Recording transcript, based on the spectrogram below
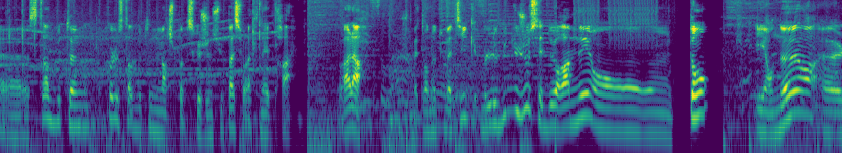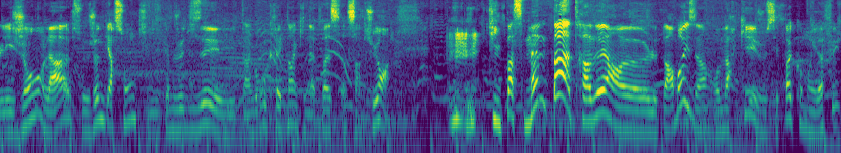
Euh, start button. Pourquoi le start button ne marche pas? Parce que je ne suis pas sur la fenêtre. Voilà. Je vais mettre en automatique. Le but du jeu, c'est de ramener en temps et en heure euh, les gens, là, ce jeune garçon qui, comme je disais, est un gros crétin qui n'a pas sa ceinture, qui ne passe même pas à travers euh, le pare-brise. Hein. Remarquez, je sais pas comment il a fait.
